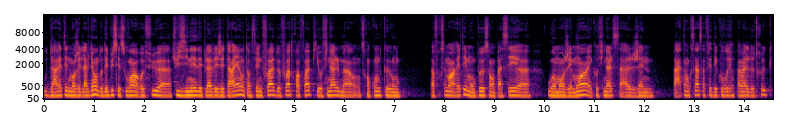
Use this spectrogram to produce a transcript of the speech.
ou d'arrêter de manger de la viande. Au début, c'est souvent un refus à cuisiner des plats végétariens. Autant fait une fois, deux fois, trois fois, puis au final, bah, on se rend compte qu'on pas forcément arrêter, mais on peut s'en passer euh, ou en manger moins, et qu'au final, ça gêne pas tant que ça. Ça fait découvrir pas mal de trucs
